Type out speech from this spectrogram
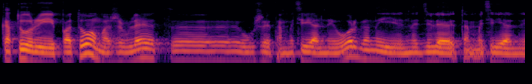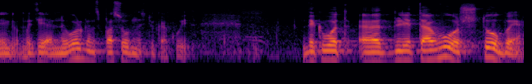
которые потом оживляют э, уже там, материальные органы и наделяют там, материальный, материальный орган способностью какой-то. Так вот, э, для того, чтобы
